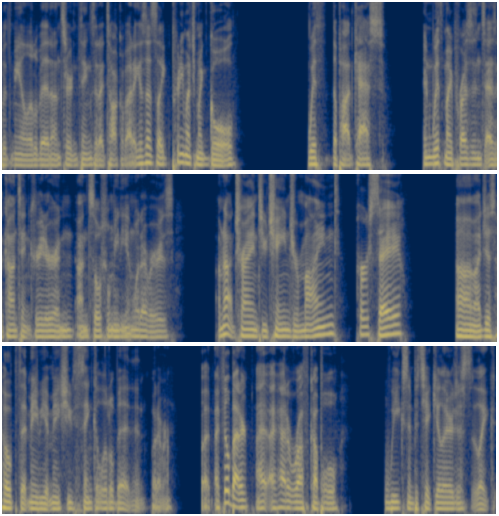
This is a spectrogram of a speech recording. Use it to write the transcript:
with me a little bit on certain things that I talk about. I guess that's like pretty much my goal with the podcast and with my presence as a content creator and on social media and whatever is I'm not trying to change your mind per se. Um, I just hope that maybe it makes you think a little bit and whatever. But I feel better. I, I've had a rough couple weeks in particular. Just like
